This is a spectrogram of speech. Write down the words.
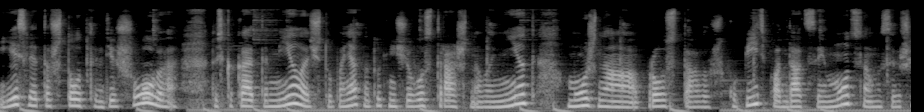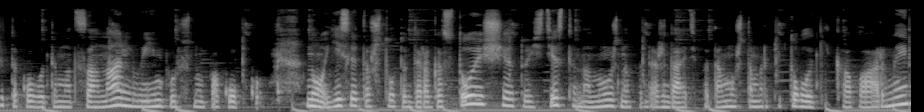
Если это что-то дешевое, то есть какая-то мелочь, то понятно, тут ничего страшного нет. Можно просто купить, поддаться эмоциям и совершить такую вот эмоциональную импульсную покупку. Но если это что-то дорогостоящее, то естественно нужно подождать, потому что маркетологи коварные,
